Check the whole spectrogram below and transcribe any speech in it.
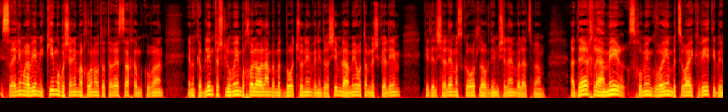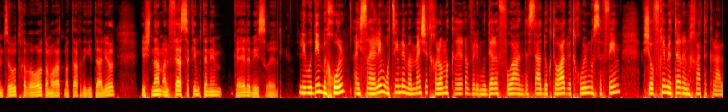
ישראלים רבים הקימו בשנים האחרונות אתרי סחר מקוון. הם מקבלים תשלומים בכל העולם במטבעות שונים ונדרשים להמיר אותם לשקלים כדי לשלם משכורות לעובדים שלהם ולעצמם. הדרך להמיר סכומים גבוהים בצורה עקבית היא באמצעות חברות המרת מטח דיגיטליות. ישנם אלפי עסקים קטנים כאלה בישראל. לימודים בחו"ל, הישראלים רוצים לממש את חלום הקריירה ולימודי רפואה, הנדסה, דוקטורט ותחומים נוספים שהופכים יותר לנחלת הכלל.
